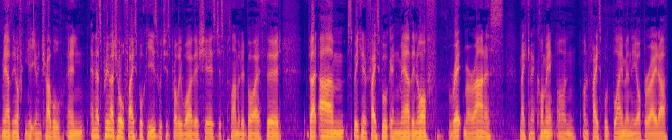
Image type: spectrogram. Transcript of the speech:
Mouthing off can get you in trouble, and, and that's pretty much all Facebook is, which is probably why their shares just plummeted by a third. But um, speaking of Facebook and mouthing off, Rhett Moranis making a comment on, on Facebook blaming the operator,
